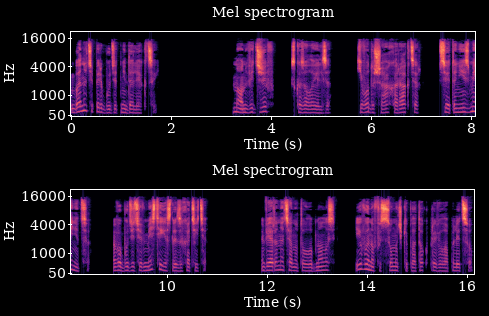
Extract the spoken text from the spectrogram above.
Бену теперь будет не до лекций». «Но он ведь жив», — сказала Эльза. «Его душа, характер — все это не изменится. Вы будете вместе, если захотите». Вера натянуто улыбнулась и, вынув из сумочки платок, провела по лицу.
